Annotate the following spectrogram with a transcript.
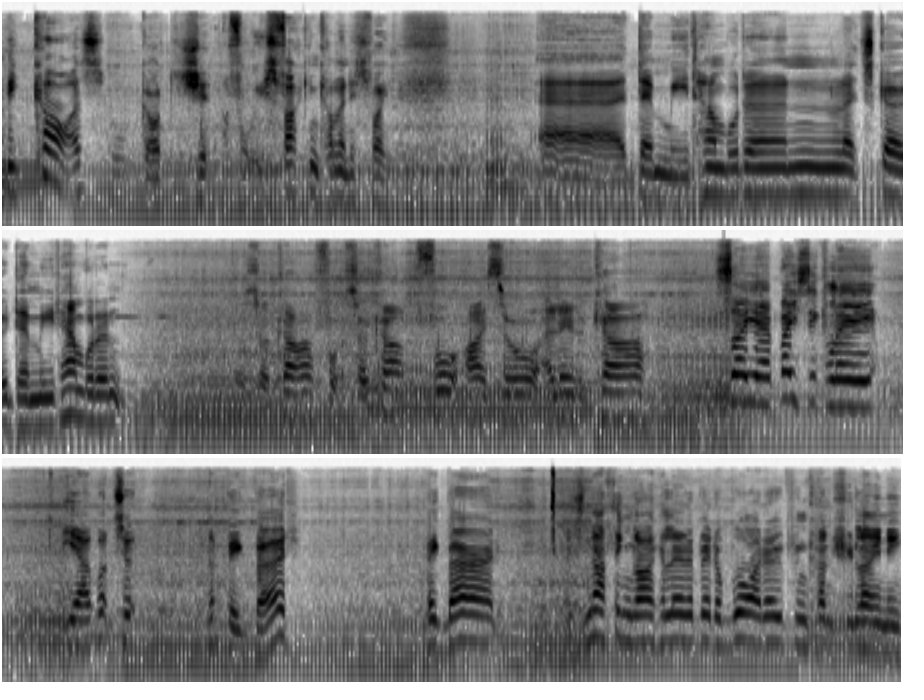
because, oh god, shit, I thought he was fucking coming this way. Uh, Denmead Hambledon, let's go Denmead Hambledon. Thought a car, thought I saw a car, thought I saw a little car. So yeah, basically, yeah, I've got to the big bird. Big bird. It's nothing like a little bit of wide open country laney.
